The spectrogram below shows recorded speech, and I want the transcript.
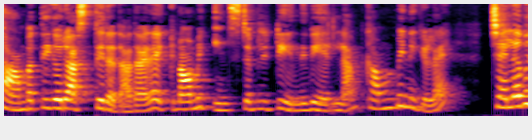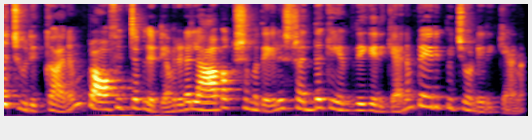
സാമ്പത്തിക ഒരു അസ്ഥിരത അതായത് എക്കണോമിക് ഇൻസ്റ്റബിലിറ്റി എന്നിവയെല്ലാം കമ്പനികളെ ചെലവ് ചുരുക്കാനും പ്രോഫിറ്റബിലിറ്റി അവരുടെ ലാഭക്ഷമതയിൽ ശ്രദ്ധ കേന്ദ്രീകരിക്കാനും പ്രേരിപ്പിച്ചുകൊണ്ടിരിക്കുകയാണ്.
